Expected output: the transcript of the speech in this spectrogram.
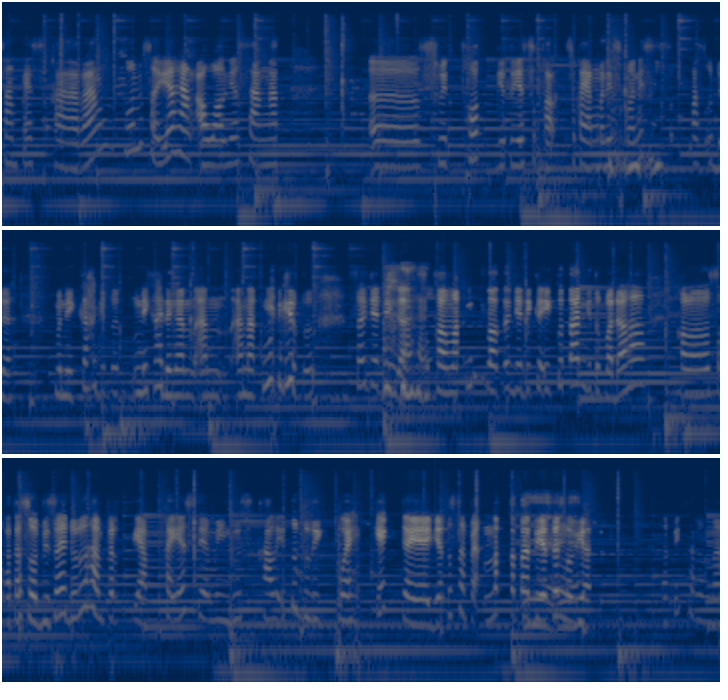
sampai sekarang pun saya yang awalnya sangat uh, sweet hot gitu ya suka suka yang manis-manis pas udah menikah gitu menikah dengan an anaknya gitu. Saya jadi nggak suka manis waktu jadi keikutan gitu. Padahal kalau kata suami saya dulu hampir tiap kayaknya setiap minggu sekali itu beli kue cake kayaknya tuh sampai enak kata dia yeah, tuh iya. ngeliat. Tapi karena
